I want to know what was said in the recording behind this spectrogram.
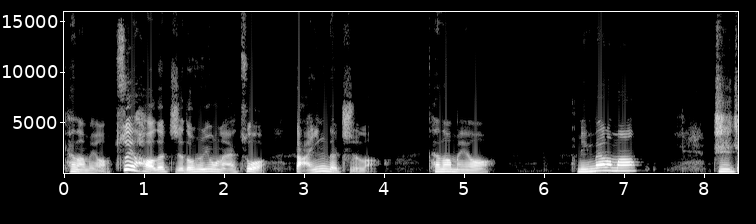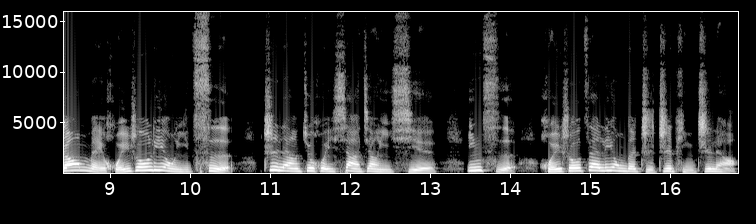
看到没有？最好的纸都是用来做打印的纸了，看到没有？明白了吗？纸张每回收利用一次，质量就会下降一些，因此回收再利用的纸制品质量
